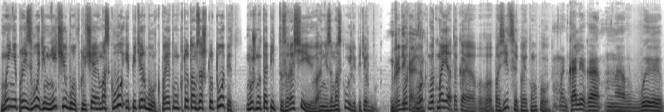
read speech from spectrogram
Мы не производим ничего, включая Москву и Петербург. Поэтому кто там за что топит, нужно топить-то за Россию, а не за Москву или Петербург. Радикально. Вот, вот, вот моя такая позиция по этому поводу. Коллега, вы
